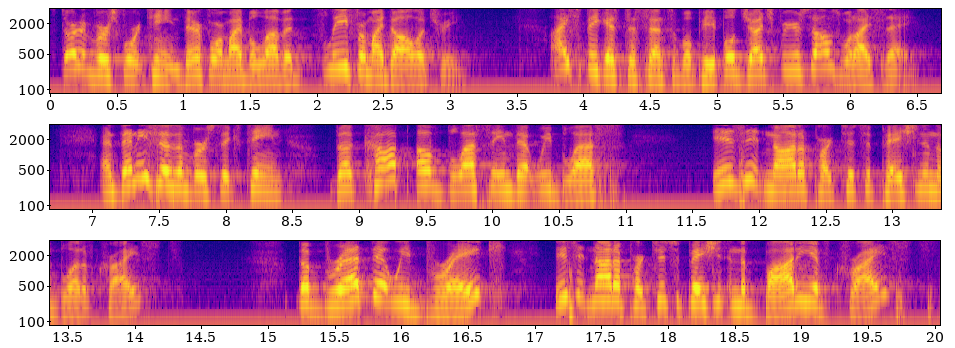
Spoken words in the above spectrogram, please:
start at verse 14. Therefore, my beloved, flee from idolatry. I speak as to sensible people. Judge for yourselves what I say. And then he says in verse 16, the cup of blessing that we bless, is it not a participation in the blood of Christ? The bread that we break, is it not a participation in the body of Christ?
